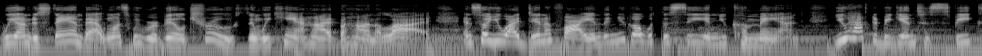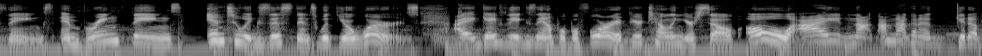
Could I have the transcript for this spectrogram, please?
we understand that once we reveal truth, then we can't hide behind a lie. And so you identify and then you go with the C and you command. You have to begin to speak things and bring things into existence with your words. I gave the example before if you're telling yourself, "Oh, I not I'm not going to get up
